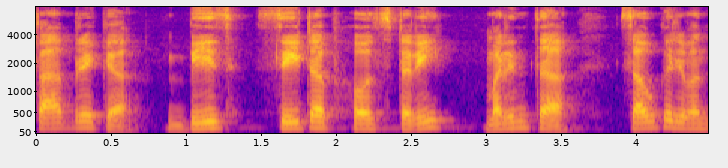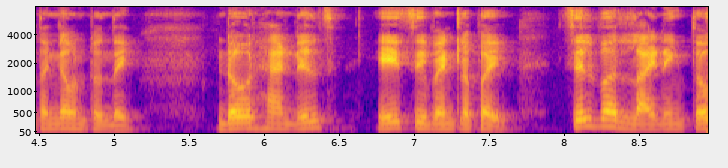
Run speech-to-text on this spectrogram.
ఫ్యాబ్రిక్ బీజ్ సీటప్ హోల్స్టరీ మరింత సౌకర్యవంతంగా ఉంటుంది. డోర్ హ్యాండిల్స్ ఏసీ వెంట్లపై సిల్వర్ లైనింగ్తో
